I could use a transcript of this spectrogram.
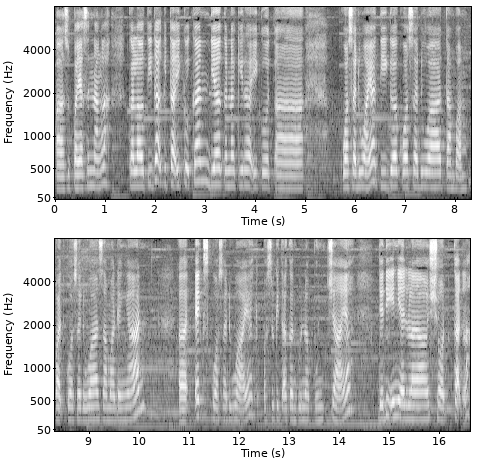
uh, supaya senanglah. Kalau tidak kita ikutkan dia kena kira ikut uh, kuasa 2 ya. 3 kuasa 2 tambah 4 kuasa 2 sama dengan uh, x kuasa 2 ya. Lepas tu kita akan guna punca ya. Jadi ini adalah shortcut lah.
